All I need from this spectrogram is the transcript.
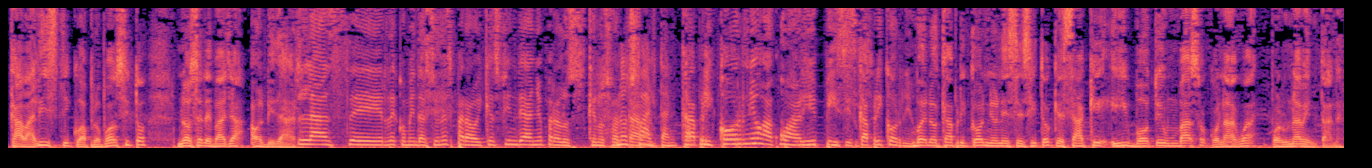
cabalístico a propósito, no se les vaya a olvidar. Las eh, recomendaciones para hoy, que es fin de año, para los que nos faltan. Nos faltan Capricornio, Acuario y Piscis. Capricornio. Bueno, Capricornio, necesito que saque y bote un vaso con agua por una ventana.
